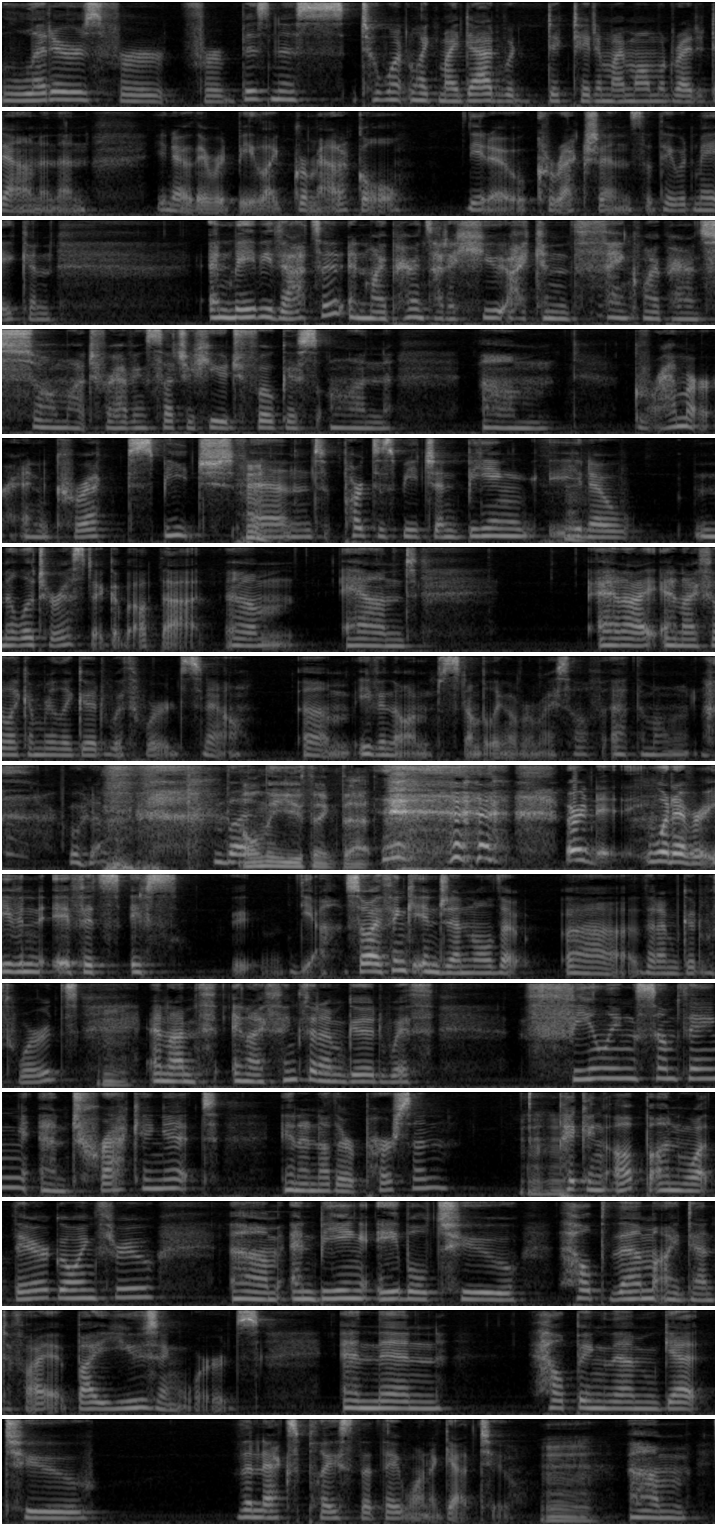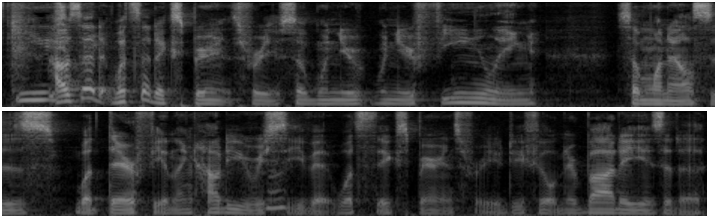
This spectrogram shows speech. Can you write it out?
letters for for business to one like my dad would dictate and my mom would write it down and then you know there would be like grammatical you know corrections that they would make and and maybe that's it and my parents had a huge i can thank my parents so much for having such a huge focus on um, grammar and correct speech and parts of speech and being you know militaristic about that um, and and I and I feel like I'm really good with words now, um, even though I'm stumbling over myself at the moment, or whatever. But Only you think that. or whatever, even if it's if yeah. So I think in general that uh, that I'm good with words, and I'm th- and I think that I'm good with feeling something and tracking it in another person, picking up on what they're going through, um, and being able to help them identify it by using words, and then helping them get to the next place that they want to get to. Um, you, How's that? What's that experience for you? So when you're when you're feeling someone else's what they're feeling, how do Mm-hmm. you receive it? What's the experience for you? Do you feel it in your body? Is it a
